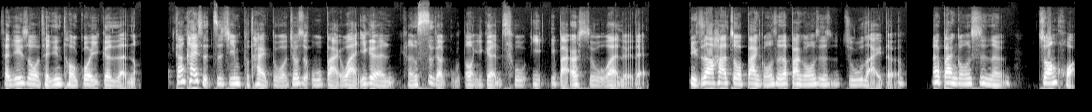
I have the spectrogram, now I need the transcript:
曾经说我曾经投过一个人哦。”刚开始资金不太多，就是五百万，一个人可能四个股东，一个人出一一百二十五万，对不对？你知道他做办公室，那办公室是租来的，那办公室呢，装潢，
